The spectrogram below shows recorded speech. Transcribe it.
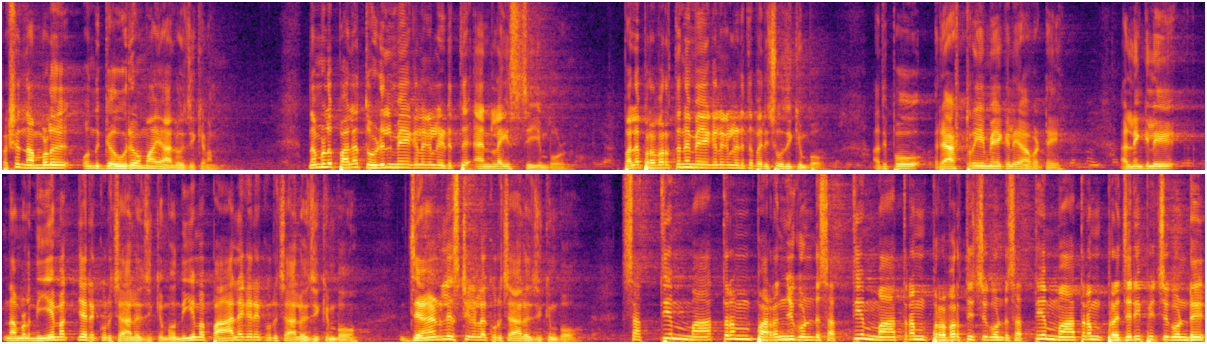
പക്ഷെ നമ്മൾ ഒന്ന് ഗൗരവമായി ആലോചിക്കണം. നമ്മൾ പല തൊഴിൽ മേഖലകൾ എടുത്ത് അനലൈസ് ചെയ്യുമ്പോൾ പല പ്രവർത്തന മേഖലകൾ എടുത്ത് പരിശോധിക്കുമ്പോൾ അതിപ്പോൾ രാഷ്ട്രീയ മേഖലയാവട്ടെ അല്ലെങ്കിൽ നമ്മൾ നിയമജ്ഞരെ കുറിച്ച് ആലോചിക്കുമ്പോൾ നിയമപാലകരെ കുറിച്ച് ആലോചിക്കുമ്പോൾ ജേർണലിസ്റ്റുകളെ കുറിച്ച് ആലോചിക്കുമ്പോൾ സത്യം മാത്രം പറഞ്ഞുകൊണ്ട് സത്യം മാത്രം പ്രവർത്തിച്ചുകൊണ്ട് സത്യം മാത്രം പ്രചരിപ്പിച്ചുകൊണ്ട്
